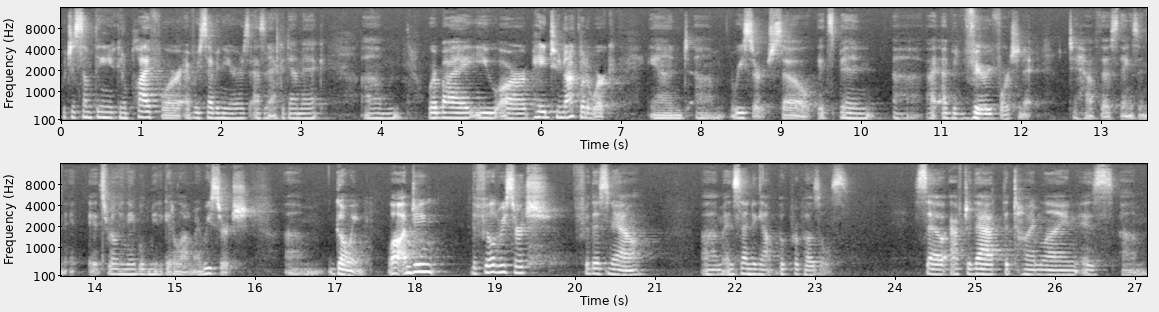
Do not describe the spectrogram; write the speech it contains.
which is something you can apply for every seven years as an academic, um, whereby you are paid to not go to work and um, research. So it's been, uh, I, have been very fortunate to have those things, and it, it's really enabled me to get a lot of my research um, going. Well, I'm doing the field research for this now um, and sending out book proposals. So after that, the timeline is um,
